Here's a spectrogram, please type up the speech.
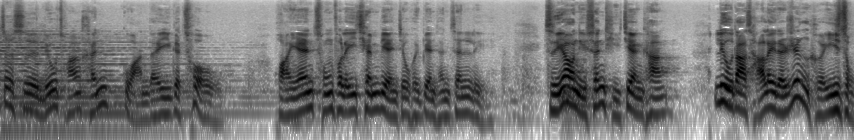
这是流传很广的一个错误，谎言重复了一千遍就会变成真理。只要你身体健康，六大茶类的任何一种，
